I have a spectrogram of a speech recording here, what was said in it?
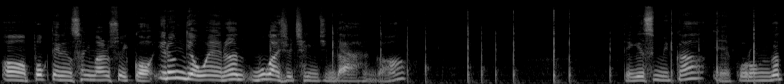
어, 복대는 선임할 수 있고 이런 경우에는 무관실 책임진다 하는 거 되겠습니까? 예, 그런 것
